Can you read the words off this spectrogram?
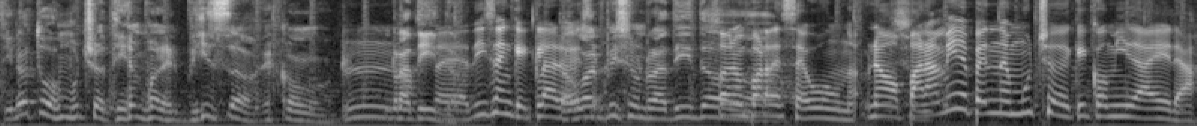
Si no estuvo mucho tiempo en el piso, es como Mm, un no ratito. sé. Dicen que, claro, Tocó el piso un ratito. son un par de segundos. No, Sí. para mí depende mucho de qué comida era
